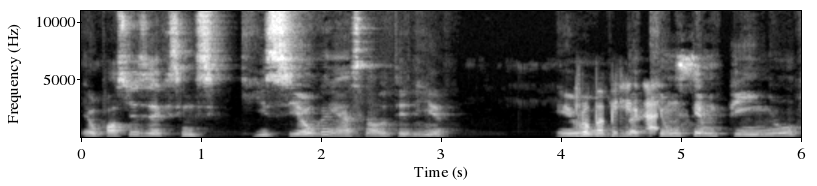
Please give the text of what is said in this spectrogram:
Eu posso dizer que, sim, que se eu ganhasse na loteria, eu daqui um tempinho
